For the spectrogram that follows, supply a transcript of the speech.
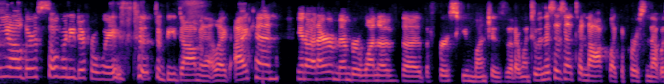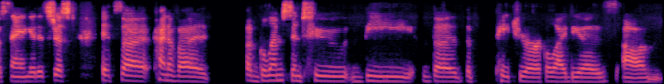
you know there's so many different ways to, to be dominant. Like i can you know and i remember one of the the first few munches that i went to and this isn't to knock like the person that was saying it it's just it's a kind of a a glimpse into the the the patriarchal ideas um,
